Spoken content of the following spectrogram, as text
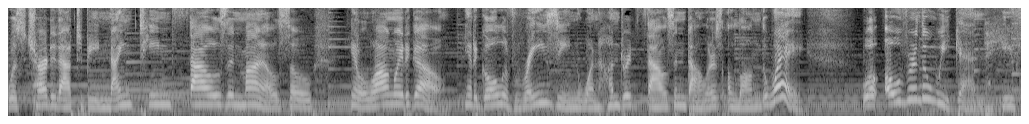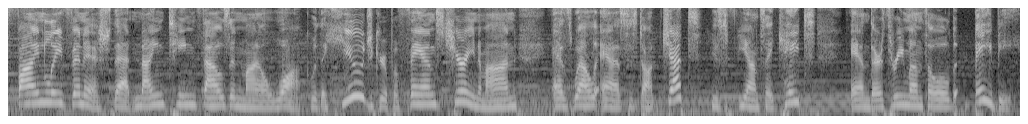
was charted out to be 19,000 miles, so he had a long way to go. He had a goal of raising $100,000 along the way. Well, over the weekend, he finally finished that 19,000 mile walk with a huge group of fans cheering him on, as well as his dog Jet, his fiancee Kate, and their three month old baby.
